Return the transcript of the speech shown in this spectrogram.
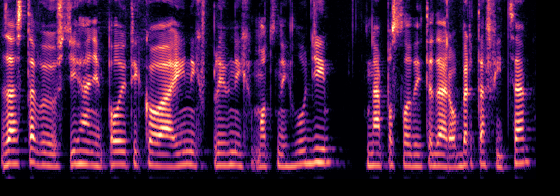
zastavujú stíhanie politikov a iných vplyvných mocných ľudí naposledy teda Roberta Fica,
